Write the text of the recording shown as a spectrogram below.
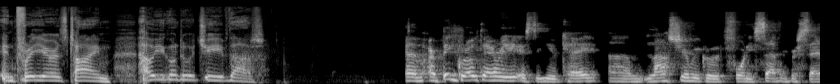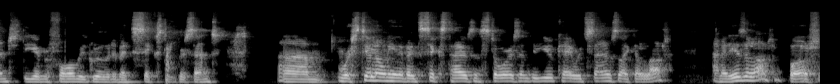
in three years' time. How are you going to achieve that? Um, our big growth area is the UK. Um, last year we grew at 47%. The year before we grew at about 60%. Um, we're still only in about 6,000 stores in the UK, which sounds like a lot. And it is a lot, but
